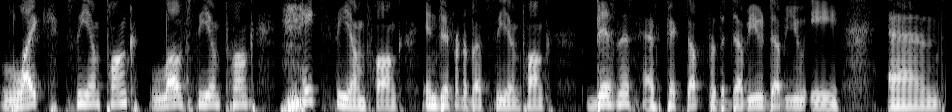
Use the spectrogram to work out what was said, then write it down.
Like CM Punk, love CM Punk, hate CM Punk, indifferent about CM Punk. Business has picked up for the WWE, and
